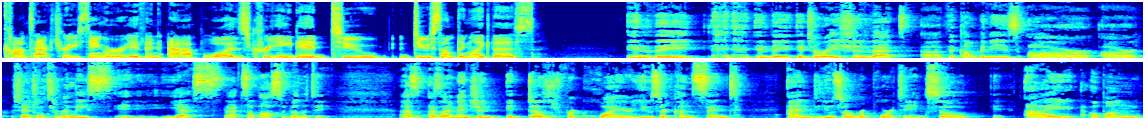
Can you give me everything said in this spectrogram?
contact tracing, or if an app was created to do something like this? In the in the iteration that uh, the companies are are scheduled to release, yes, that's a possibility. As as I mentioned, it does require user consent and user reporting. So I, upon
